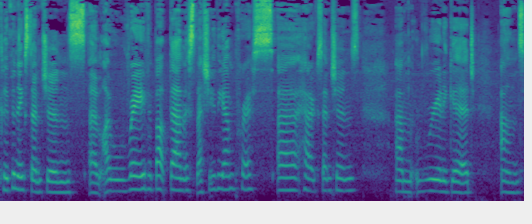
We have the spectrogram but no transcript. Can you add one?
clip-in extensions. Um, I will rave about them, especially the Empress uh, hair extensions. Um, really good, and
